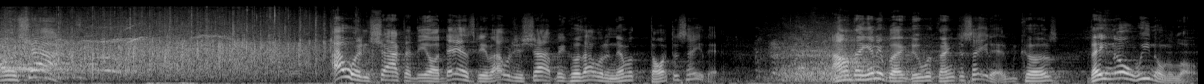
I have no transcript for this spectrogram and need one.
I was shocked. I wasn't shocked at the audacity of it. I was just shocked because I would have never thought to say that. I don't think any black dude would think to say that because they know we know the law.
